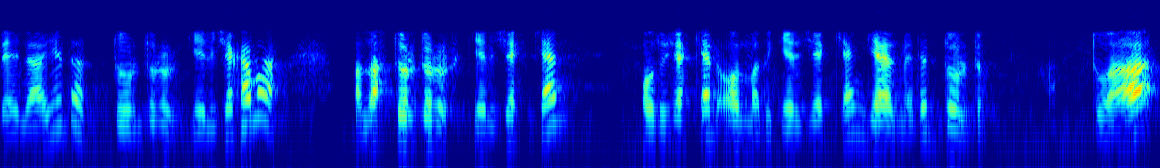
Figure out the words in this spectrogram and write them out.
belayı da durdurur. Gelecek ama Allah durdurur. Gelecekken, olacakken olmadı. Gelecekken gelmedi, durdu. Dua,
